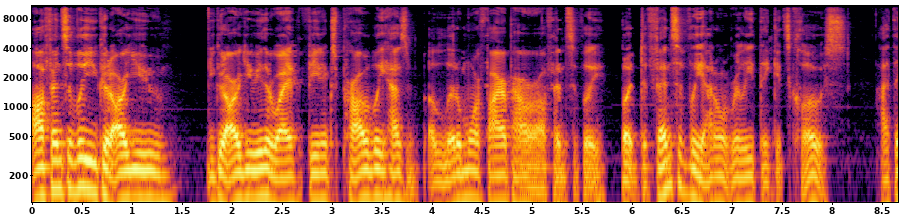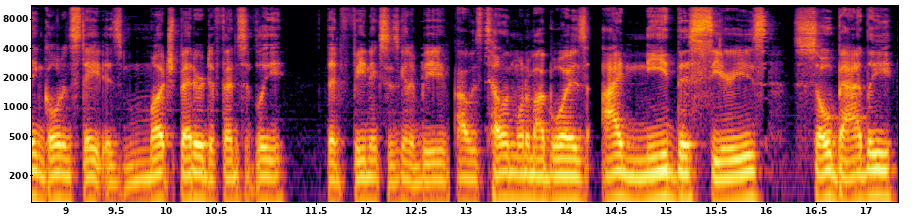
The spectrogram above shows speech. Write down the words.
offensively you could argue you could argue either way. Phoenix probably has a little more firepower offensively, but defensively, I don't really think it's close. I think Golden State is much better defensively than Phoenix is going to be. I was telling one of my boys, I need this series so badly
